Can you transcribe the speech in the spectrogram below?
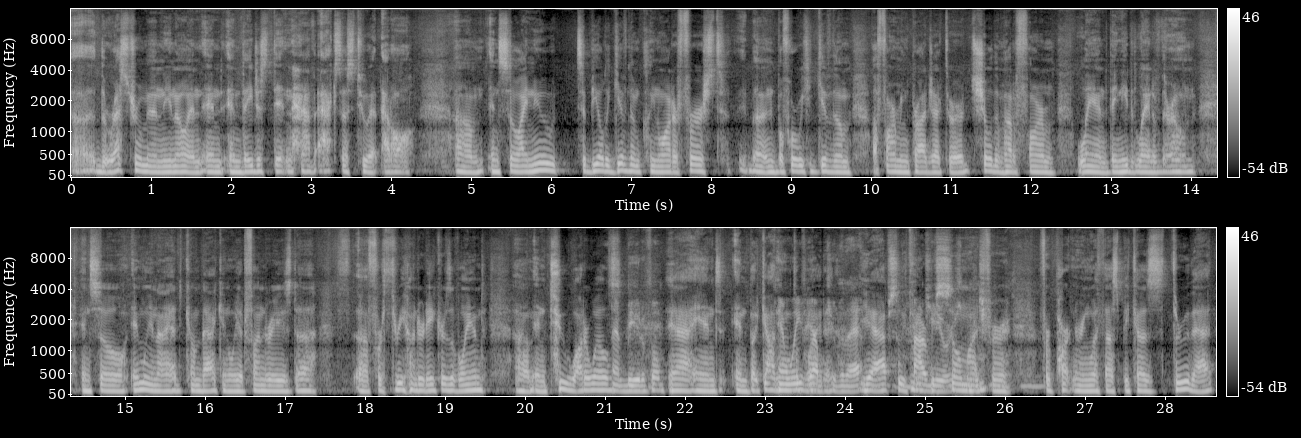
uh, the restroom in, you know, and, and, and they just didn't have access to it at all. Um, and so I knew to be able to give them clean water first, uh, and before we could give them a farming project or show them how to farm land, they needed land of their own. And so Emily and I had come back and we had fundraised uh, uh, for 300 acres of land um, and two water wells. Isn't beautiful? Yeah, and and but God And we've helped it. you with that. Yeah, absolutely. Our Thank you so viewers. much for for partnering with us because through that,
